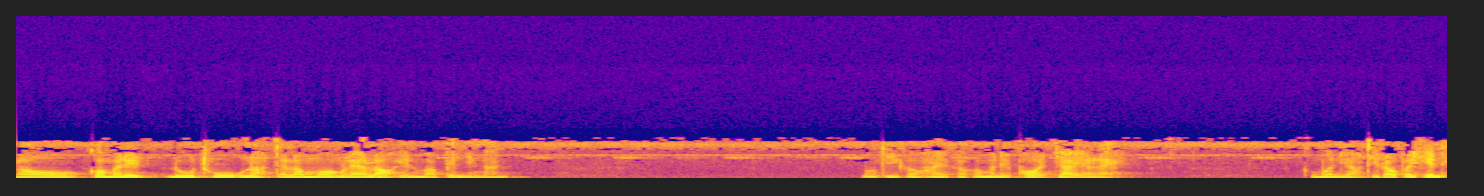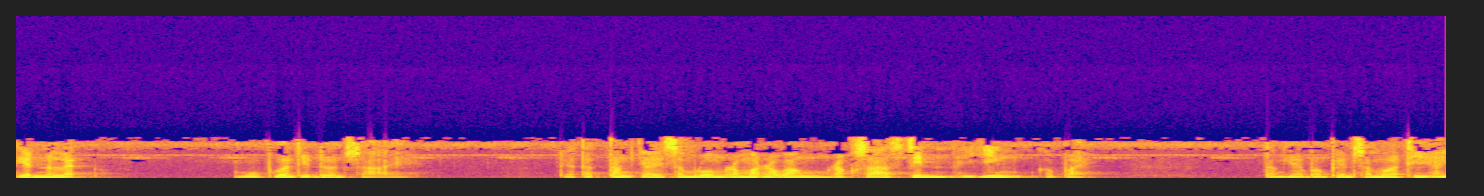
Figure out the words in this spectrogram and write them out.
เราก็ไม่ได้ดูถูกนะแต่เรามองแล้วเราเห็นว่าเป็นอย่างนั้น บางทีเขาให้เขาก็ไม่ได้พอใจอะไร ก็เหมือนอย่างที่เราไปเห็นเห็นนั่นแหละ หมู่เพื่อนที่เดินสาย แต่ถ้าตั้งใจสำรวมระมัดระวังรักษาศีลให้ยิ่งเข้าไป ตั้งใจบำเพ็ญสมาธิให้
